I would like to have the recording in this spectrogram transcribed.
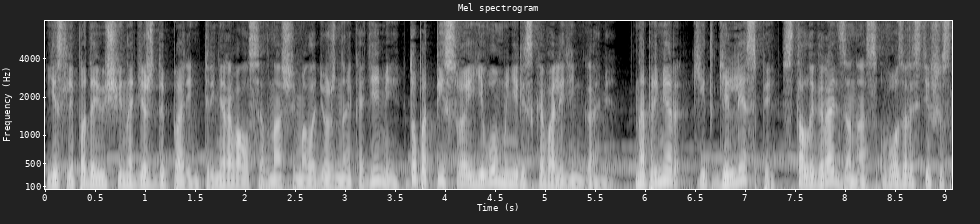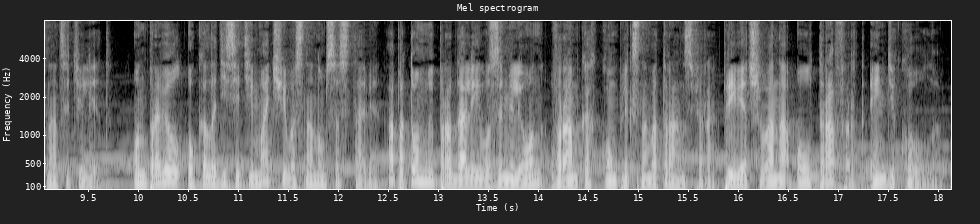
Если подающий надежды парень тренировался в нашей молодежной академии, то подписывая его мы не рисковали деньгами. Например, Кит Гиллеспи стал играть за нас в возрасте 16 лет. Он провел около 10 матчей в основном составе, а потом мы продали его за миллион в рамках комплексного трансфера, приведшего на Олд Траффорд Энди Коула.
